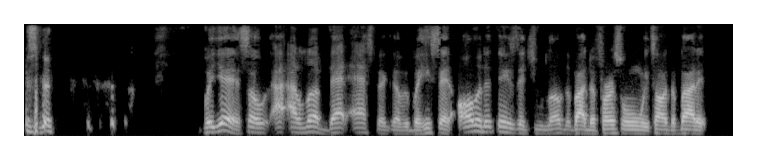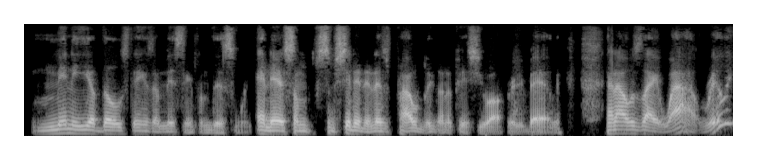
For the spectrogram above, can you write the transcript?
but yeah, so I, I love that aspect of it. But he said all of the things that you loved about the first one when we talked about it, many of those things are missing from this one, and there's some some shit in it that's probably to piss you off pretty badly. And I was like, wow, really?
